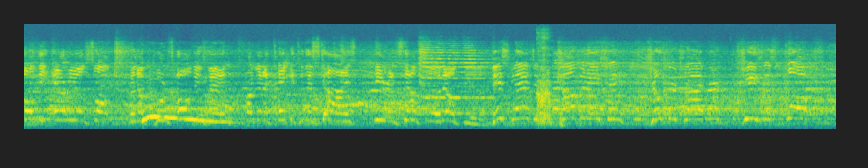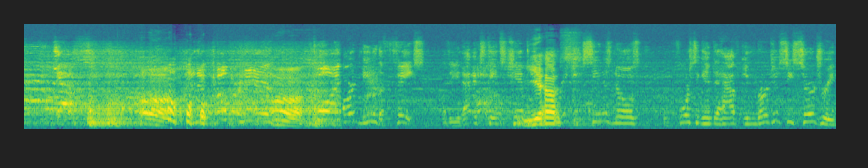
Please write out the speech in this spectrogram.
All the aerial assault, and of course, all these men are going to take it to the skies here in South Philadelphia. This match is a combination Joker Driver, Jesus Walks. Yes! And a cover here. Oh, One. Hard knee to the face of the United States champion. Yes. Breaking Cena's nose and forcing him to have emergency surgery,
